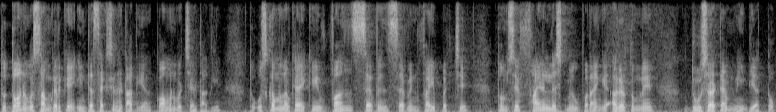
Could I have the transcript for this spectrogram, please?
तो दोनों को सम करके इंटरसेक्शन हटा दिया कॉमन बच्चे हटा दिए। तो उसका मतलब क्या है कि 1775 बच्चे तुमसे फाइनल लिस्ट में ऊपर आएँगे। अगर तुमने दूसरा अटैम्प्ट नहीं दिया तो।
